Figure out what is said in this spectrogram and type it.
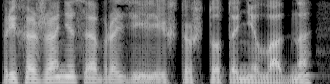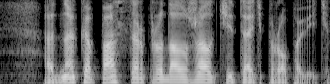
Прихожане сообразили, что что-то неладно, однако пастор продолжал читать проповедь.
